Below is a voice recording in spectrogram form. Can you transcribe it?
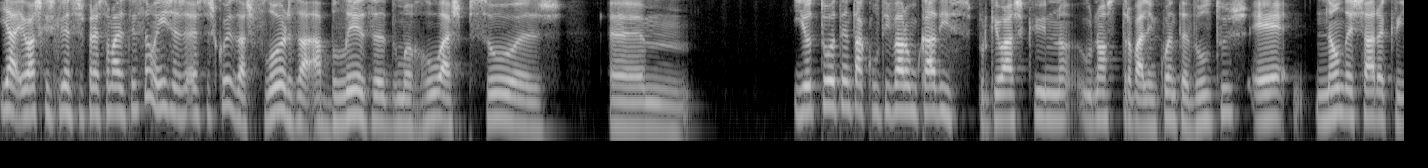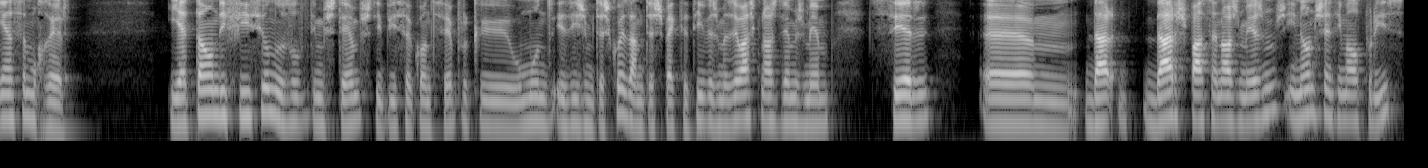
yeah, eu acho que as crianças prestam mais atenção a isto, a estas coisas, às flores, à, à beleza de uma rua, às pessoas. Um, e eu estou a tentar cultivar um bocado isso, porque eu acho que no- o nosso trabalho enquanto adultos é não deixar a criança morrer. E é tão difícil nos últimos tempos, tipo, isso acontecer, porque o mundo exige muitas coisas, há muitas expectativas, mas eu acho que nós devemos mesmo ser. hum, dar, dar espaço a nós mesmos e não nos sentir mal por isso,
